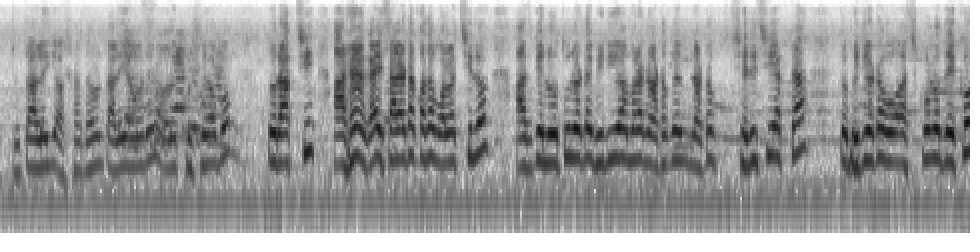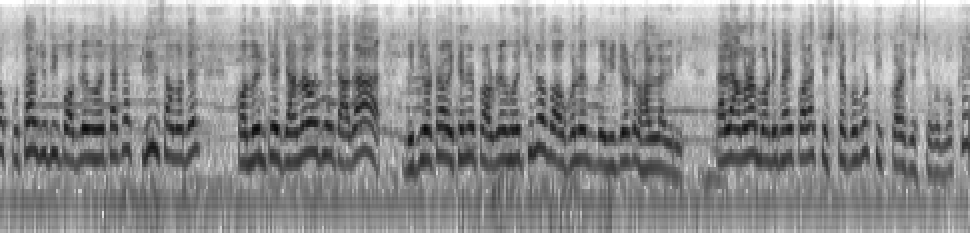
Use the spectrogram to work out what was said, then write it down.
একটু তাহলেই যে অসাধারণ তাহলেই আমাদের অনেক খুশি হব। তো রাখছি। আর হ্যাঁ গাইস আর একটা কথা বলার ছিল। আজকে নতুন একটা ভিডিও আমরা নাটকে নাটক ছেড়েছি একটা। তো ভিডিওটা ওয়াচ করো দেখো। কোথাও যদি প্রবলেম হয়ে থাকে প্লিজ আমাদের কমেন্টে জানাও যে দাদা ভিডিওটা ওইখানে প্রবলেম হয়েছিল বা ওখানে ভিডিওটা ভালো লাগেনি। তাহলে আমরা মডিফাই করার চেষ্টা করব ঠিক করার চেষ্টা করব ওকে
